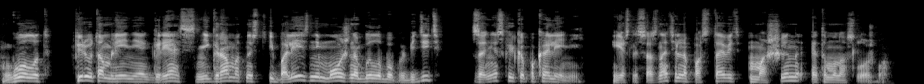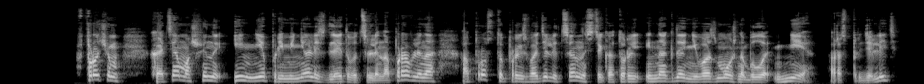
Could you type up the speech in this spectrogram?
Голод, переутомление, грязь, неграмотность и болезни можно было бы победить за несколько поколений, если сознательно поставить машины этому на службу. Впрочем, хотя машины и не применялись для этого целенаправленно, а просто производили ценности, которые иногда невозможно было не распределить,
